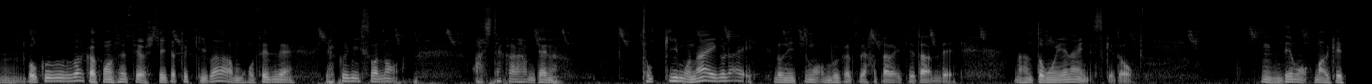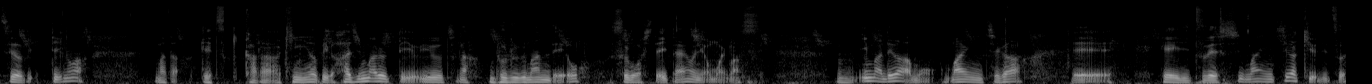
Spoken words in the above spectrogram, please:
うん、僕が学校の先生をしていた時はもう全然逆にその明日からみたいな時もないぐらい土日も部活で働いてたんで何とも言えないんですけど、うん、でもまあ月曜日っていうのはまた月から金曜日が始まるっていう憂鬱なブルーマンデーを過ごしていたように思います、うん、今ではもう毎日が、えー、平日ですし毎日が休日。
